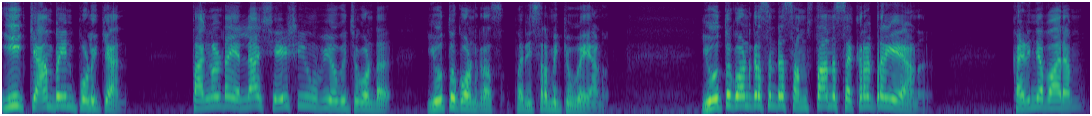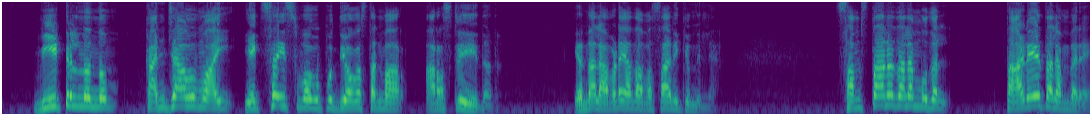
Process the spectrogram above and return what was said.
ഈ ക്യാമ്പയിൻ പൊളിക്കാൻ തങ്ങളുടെ എല്ലാ ശേഷിയും ഉപയോഗിച്ചുകൊണ്ട് യൂത്ത് കോൺഗ്രസ് പരിശ്രമിക്കുകയാണ്. യൂത്ത് കോൺഗ്രസിന്റെ സംസ്ഥാന സെക്രട്ടറിയെയാണ് കഴിഞ്ഞ വാരം വീട്ടിൽ നിന്നും കഞ്ചാവുമായി എക്സൈസ് വകുപ്പ് ഉദ്യോഗസ്ഥന്മാർ അറസ്റ്റ് ചെയ്തത്. എന്നാൽ അവിടെ അത് അവസാനിക്കുന്നില്ല. സംസ്ഥാന തലം മുതൽ താഴേ തലം വരെ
